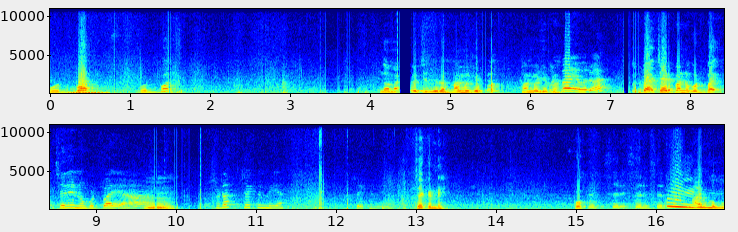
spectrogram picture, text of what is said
గుడ్ బాయ్ గుడ్ బాయ్ ఇందా మమ్మీ వచ్చి చూడు. మమ్మీ చెప్పు. మమ్మీ చెప్పు. గుడ్ బై ఎవరు? గుడ్ పండు గుడ్ బై. చెర్రి నువ్వు గుడ్ బైయా చూడా సెకండ్ చెక్కండి పో. సరే సరే సరే సరే. ఆడుకోబో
